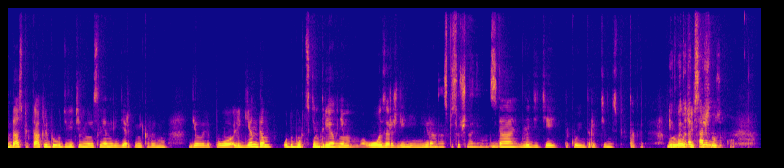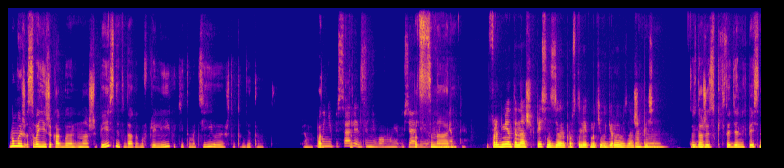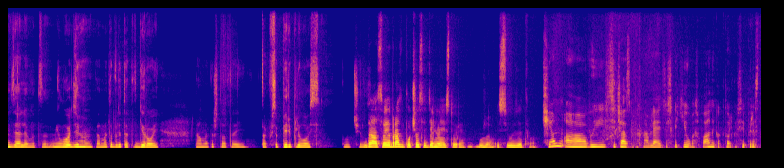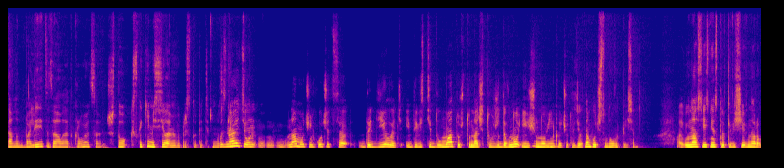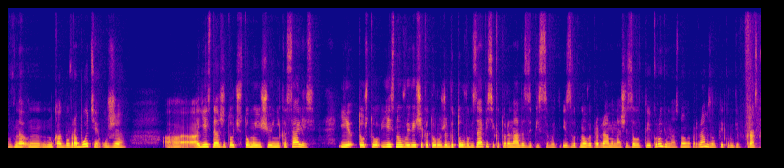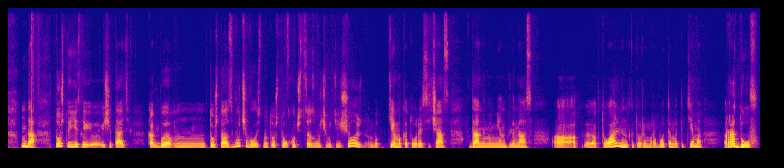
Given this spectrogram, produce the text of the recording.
Вот да, спектакль был удивительный с Леной Ведерниковой мы делали по легендам удмуртским древним о зарождении мира. Да, с песочной анимацией. Да, для детей такой интерактивный спектакль. И Было вы очень писали смешно. музыку? Ну, мы же свои же как бы наши песни туда как бы вплели, какие-то мотивы, что-то где-то вот прям под, Мы не писали под, для него, мы взяли под сценарий. фрагменты. Фрагменты наших песен сделали просто лейтмотивы героями из наших угу. песен. То есть даже из каких-то отдельных песен взяли вот э, мелодию, там это будет этот герой, там это что-то, и так все переплелось получилось. Да, своеобразно получилась отдельная история угу. уже из всего из этого. Чем а, вы сейчас вдохновляетесь? Какие у вас планы, как только все перестанут болеть, залы откроются? Что, с какими силами вы приступите к музыке? Вы знаете, он, нам очень хочется доделать и довести до ума то, что начато уже давно, и еще новенькое что-то сделать. Нам хочется новых песен. А, у нас есть несколько вещей в, в, ну, как бы в работе уже, а, а есть даже то, что мы еще и не касались. И то, что есть новые вещи, которые уже готовы к записи, которые надо записывать из вот новой программы нашей «Золотые круги», у нас новая программа «Золотые круги» как раз. Ну да, то, что если э, считать как бы то, что озвучивалось, но то, что хочется озвучивать еще, вот тема, которая сейчас в данный момент для нас актуальна, над которой мы работаем, это тема родов.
